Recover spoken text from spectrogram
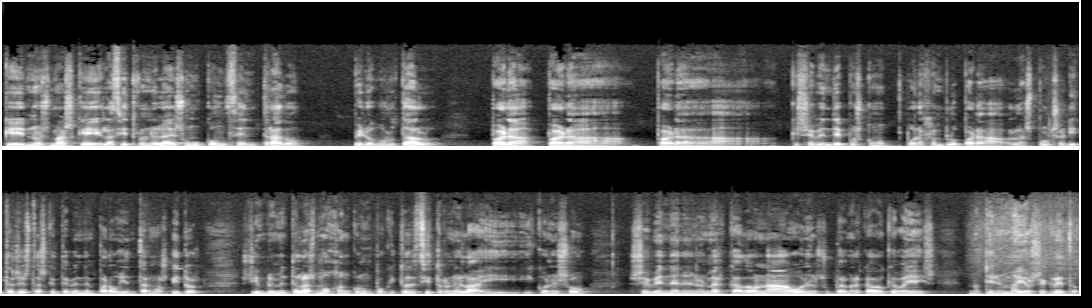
que, no es más que la citronela es un concentrado, pero brutal, para, para, para que se vende, pues como por ejemplo para las pulseritas estas que te venden para ahuyentar mosquitos, simplemente las mojan con un poquito de citronela y, con eso se venden en el Mercadona o en el supermercado que vayáis, no tienen mayor secreto.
